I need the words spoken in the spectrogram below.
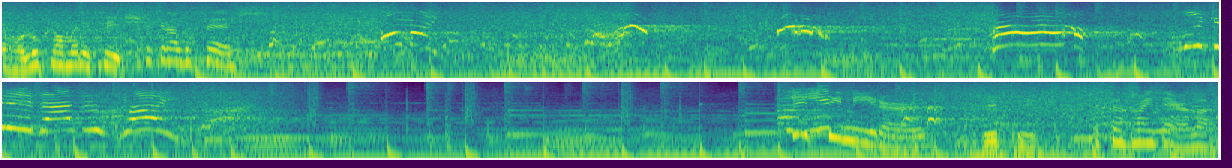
oh, look how many fish. Look at all the fish. Oh my! Ah! Ah! Look at it, That is right. 50 meters. 50. It says right there, look.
